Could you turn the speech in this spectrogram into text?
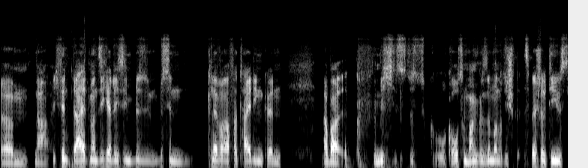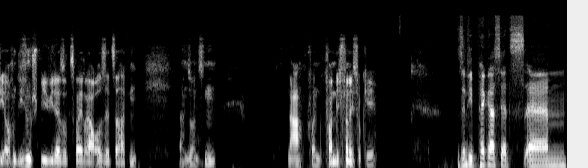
Ähm, na, ich finde, da hätte man sicherlich ein bisschen, ein bisschen cleverer verteidigen können. Aber für mich ist das große Manko sind immer noch die Special Teams, die auch in diesem Spiel wieder so zwei, drei Aussätze hatten. Ansonsten, na, fand, fand ich es okay. Sind die Packers jetzt ähm,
